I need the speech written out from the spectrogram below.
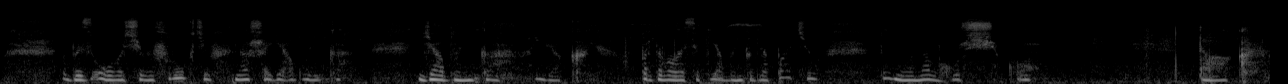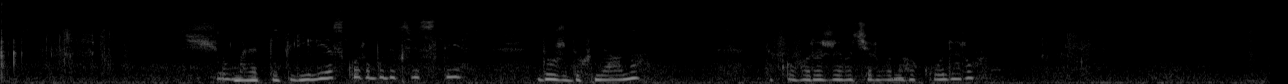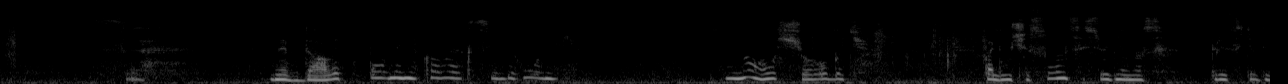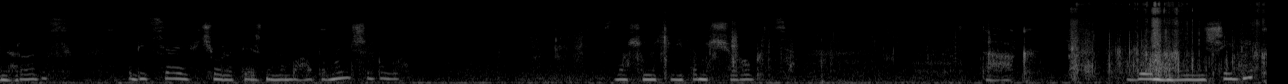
без овочів і фруктів. Наша яблунька. Яблунька, як продавалася як яблунька для патіо, тому вона в горщику. Так. Що в мене тут лілія скоро буде цвісти. Дуже духмяна, такого рожево-червоного кольору. Це невдале поповнення колекції бігоній. Ну, ось що робить палюче сонце. Сьогодні у нас 31 градус. Обіцяю, вчора теж не набагато менше було. З нашими квітами що робиться. Так, йдемо на інший бік.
